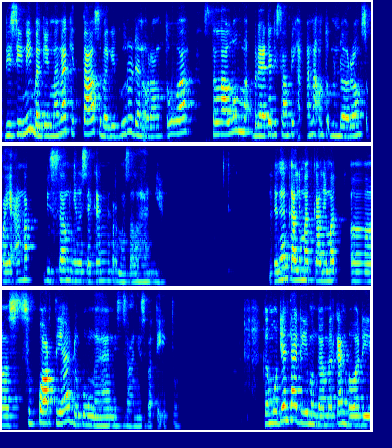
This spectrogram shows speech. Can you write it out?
di sini bagaimana kita sebagai guru dan orang tua selalu berada di samping anak untuk mendorong supaya anak bisa menyelesaikan permasalahannya. Dengan kalimat-kalimat uh, support ya, dukungan misalnya seperti itu. Kemudian tadi menggambarkan bahwa di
